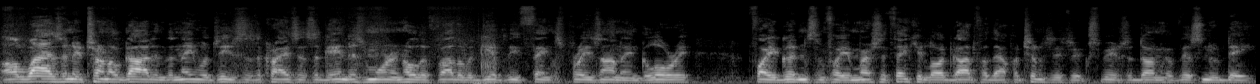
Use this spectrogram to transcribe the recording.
All wise and eternal God, in the name of Jesus the Christ, as again this morning, Holy Father, we give thee thanks, praise, honor, and glory for your goodness and for your mercy. Thank you, Lord God, for the opportunity to experience the dawning of this new day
